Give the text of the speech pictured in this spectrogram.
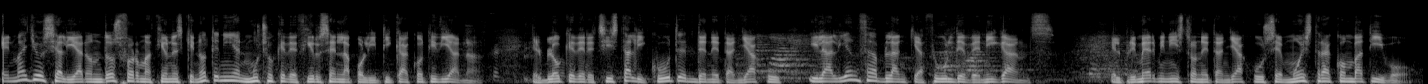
En mayo se aliaron dos formaciones que no tenían mucho que decirse en la política cotidiana. El bloque derechista Likud de Netanyahu y la alianza blanquiazul de Benny Gantz. El primer ministro Netanyahu se muestra combativo.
